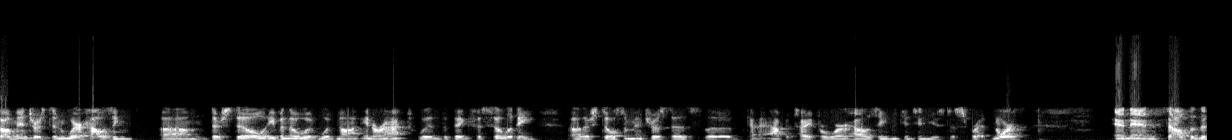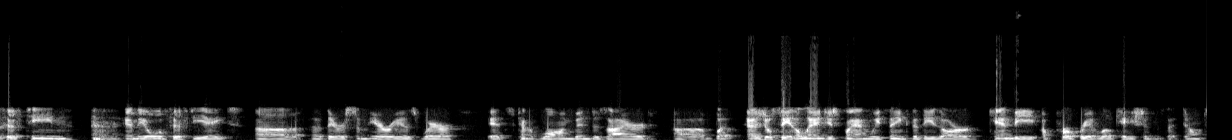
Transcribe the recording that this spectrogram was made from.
some interest in warehousing. Um, there's still, even though it would not interact with the big facility, uh, there's still some interest as the kind of appetite for warehousing continues to spread north. And then south of the 15 and the old 58, uh, there are some areas where it's kind of long been desired. Uh, but as you'll see in the land use plan, we think that these are can be appropriate locations that don't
